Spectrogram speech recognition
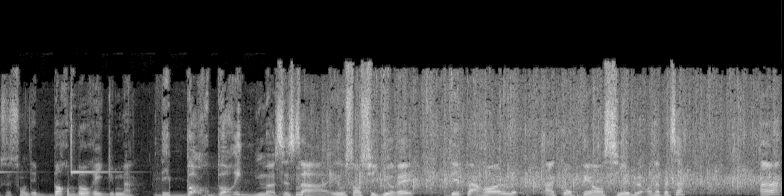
Ce sont des borborigmes. Des borborigmes, c'est ça. Et au sens figuré, des paroles incompréhensibles. On appelle ça un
